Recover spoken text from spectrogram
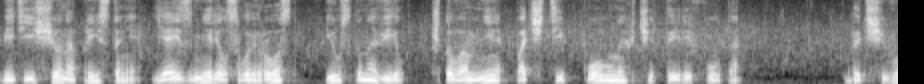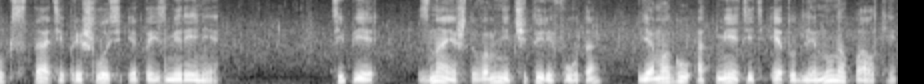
Ведь еще на пристани я измерил свой рост и установил, что во мне почти полных 4 фута. До чего, кстати, пришлось это измерение – Теперь, зная, что во мне 4 фута, я могу отметить эту длину на палке,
